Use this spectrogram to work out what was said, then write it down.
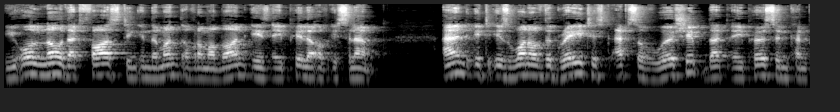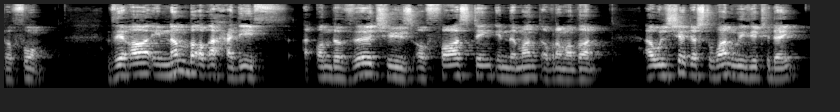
You all know that fasting in the month of Ramadan is a pillar of Islam. And it is one of the greatest acts of worship that a person can perform. There are a number of ahadith on the virtues of fasting in the month of Ramadan. I will share just one with you today.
